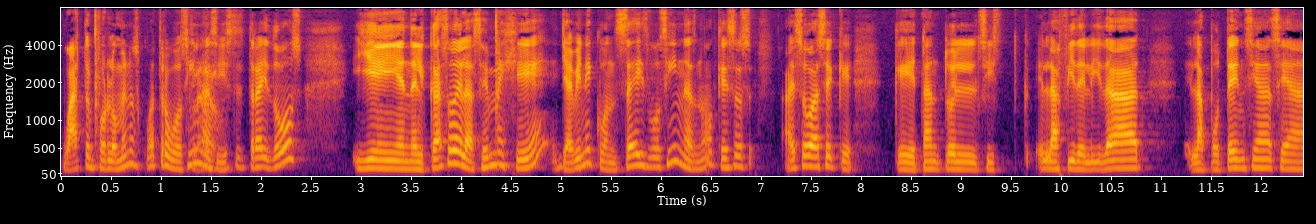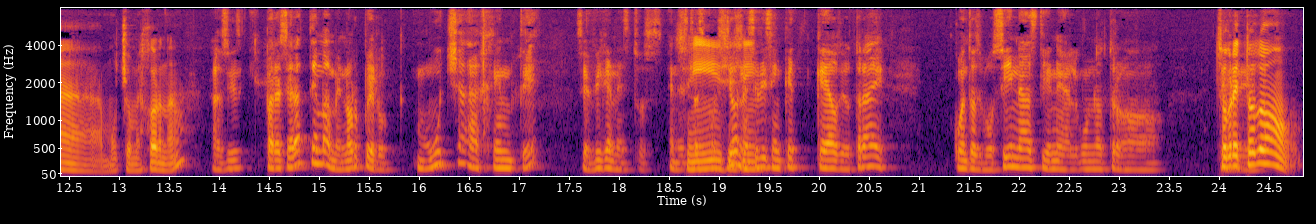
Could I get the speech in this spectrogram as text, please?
cuatro, por lo menos cuatro bocinas, y este trae dos. Y en el caso de las MG, ya viene con seis bocinas, ¿no? Que eso, es, eso hace que, que tanto el, la fidelidad, la potencia sea mucho mejor, ¿no? Así es. Parecerá tema menor, pero mucha gente se fijan estos, en estas cuestiones. Se dicen qué, audio trae, cuántas bocinas, tiene algún otro... Sobre eh, todo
